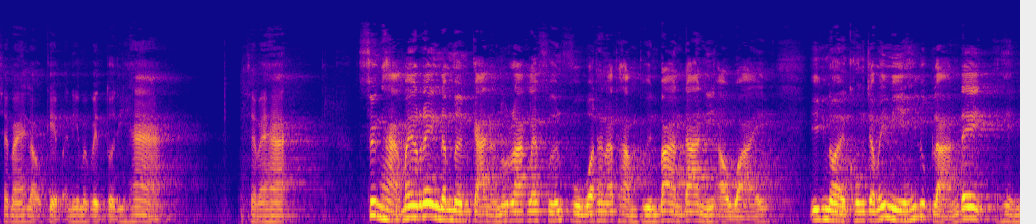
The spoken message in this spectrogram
ใช่ไหมเราเก็บอันนี้มาเป็นตัวที่ 5 ใช่ไหมฮะซึ่งหากไม่เร่งดำเนินการอนุรักษ์และฟื้นฟูวัฒนธรรมพื้นบ้านด้านนี้เอาไว้ อีกหน่อยคงจะไม่มีให้ลูกหลานได้เห็น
